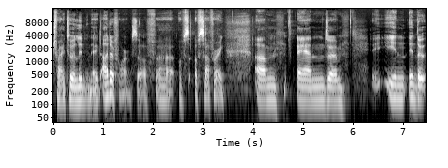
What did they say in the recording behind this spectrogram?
try to eliminate other forms of uh, of, of, suffering. Um, and um, in in the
